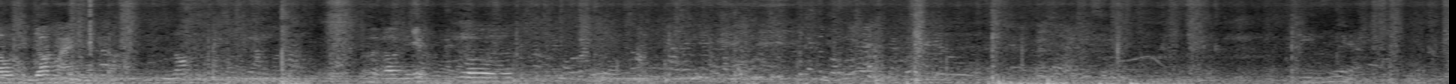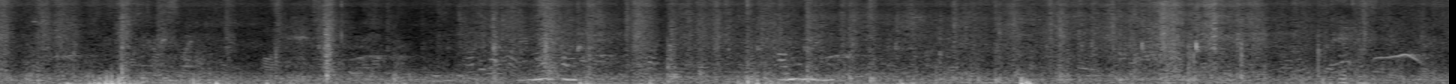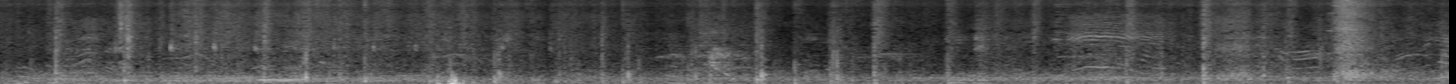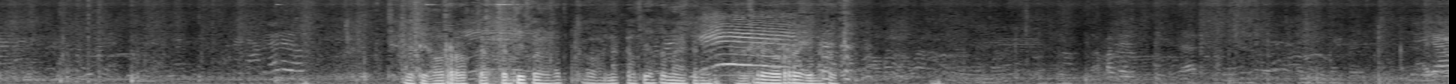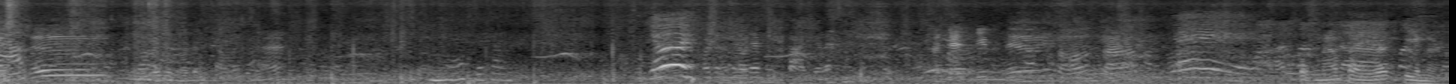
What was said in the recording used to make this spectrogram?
เราถึง ยอดไม้ถึง ลอง เราเย็บ เออ เดี๋ยวเรากลับกันดีกว่าครับก็นักท่องเที่ยวก็มากันเรื่อยๆนะครับ เย้ย ตกน้ำไปก็เกมอะ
